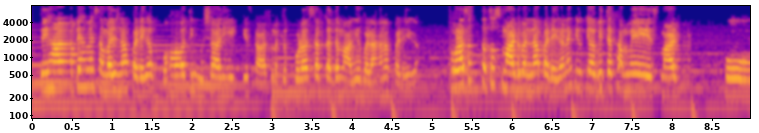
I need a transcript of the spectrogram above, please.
तो यहाँ पे हमें समझना पड़ेगा, बहुत ही होशियारी के साथ मतलब थोड़ा सा कदम आगे बढ़ाना पड़ेगा। थोड़ा सा तो स्मार्ट बनना पड़ेगा ना, क्योंकि अभी तक हमें स्मार्ट हो,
